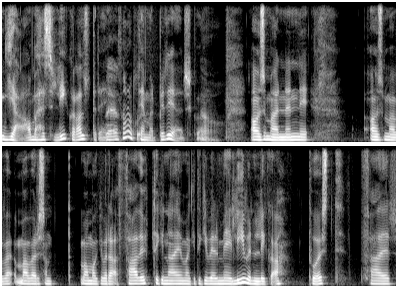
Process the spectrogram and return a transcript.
Já, maður þessu líkur aldrei Nei, þegar maður byrjaði sko. Á þess að maður nenni á þess að maður, maður verður samt maður má ekki vera það upptekinn að maður get ekki verið með í lífinu líka veist, það er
